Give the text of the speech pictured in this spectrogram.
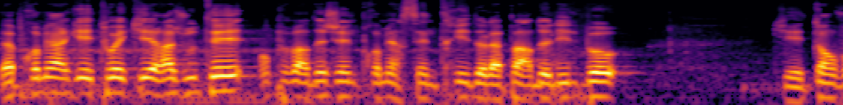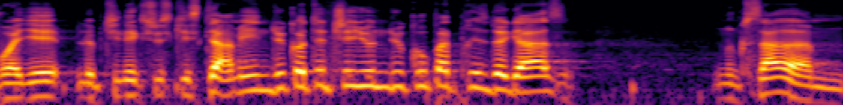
La première gateway qui est rajoutée, on peut voir déjà une première sentry de la part de Lilbo qui est envoyé. Le petit Nexus qui se termine. Du côté de chez Youn, du coup, pas de prise de gaz. Donc ça, euh,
